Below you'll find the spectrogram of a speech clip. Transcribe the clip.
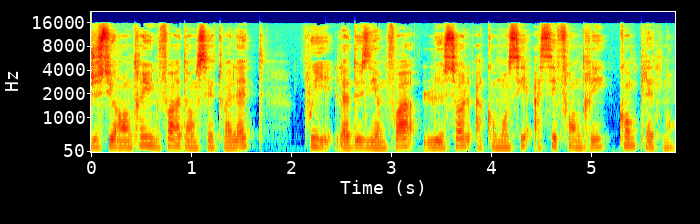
Je suis rentrée une fois dans ces toilettes, puis la deuxième fois, le sol a commencé à s'effondrer complètement.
